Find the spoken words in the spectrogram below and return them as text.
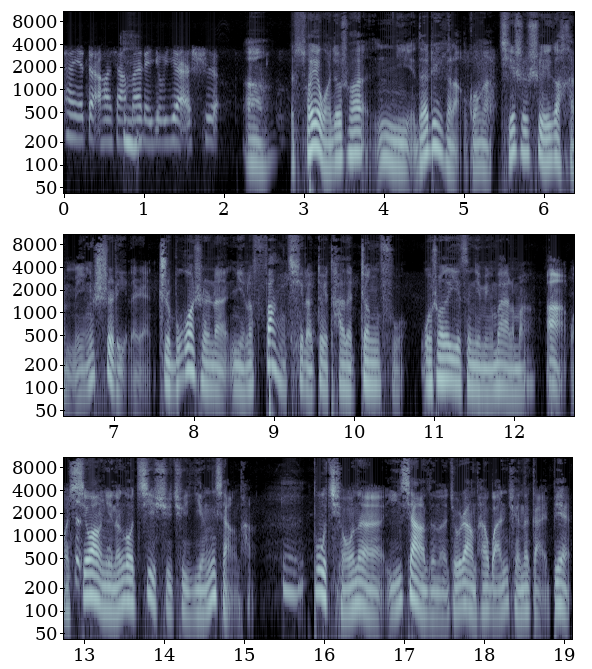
钱一点，好像买的有一二十。啊。所以我就说，你的这个老公啊，其实是一个很明事理的人，只不过是呢，你了放弃了对他的征服。我说的意思你明白了吗？啊，我希望你能够继续去影响他，嗯，不求呢一下子呢就让他完全的改变。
